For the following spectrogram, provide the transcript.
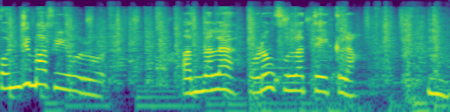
கொஞ்சமா ஃபீவர் வரும். அதனால உடம்பு ஃபுல்லா தேய்க்கலாம். ம்.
